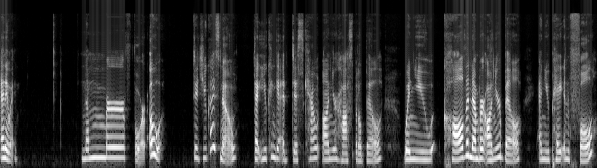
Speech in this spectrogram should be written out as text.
Anyway, number 4. Oh, did you guys know that you can get a discount on your hospital bill when you call the number on your bill and you pay in full?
